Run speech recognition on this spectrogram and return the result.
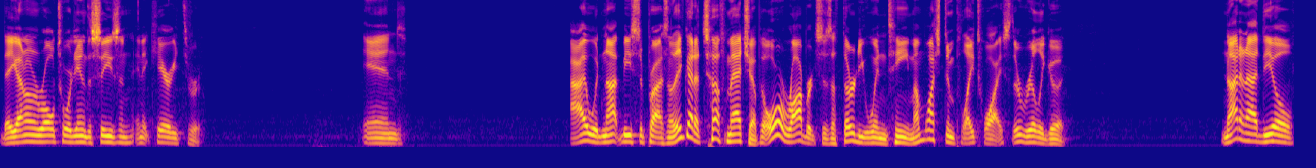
They got on a roll toward the end of the season, and it carried through. And I would not be surprised. Now, they've got a tough matchup. Oral Roberts is a 30 win team. I've watched them play twice, they're really good. Not an ideal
